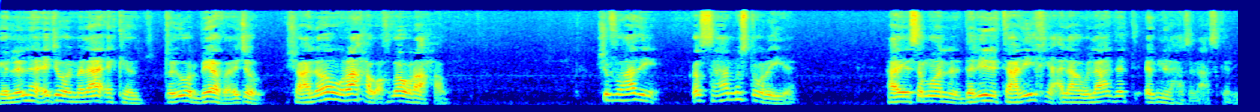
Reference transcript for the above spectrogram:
قال لها إجوا الملائكة طيور بيضة إجوا. شالوه وراحوا أخذوه وراحوا. شوفوا هذه قصة هم أسطورية. هاي يسمونها الدليل التاريخي على ولادة ابن الحسن العسكري.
